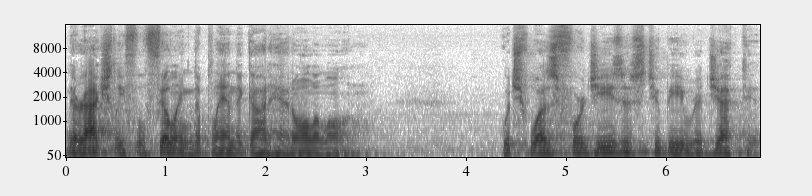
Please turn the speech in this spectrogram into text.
they're actually fulfilling the plan that God had all along which was for Jesus to be rejected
